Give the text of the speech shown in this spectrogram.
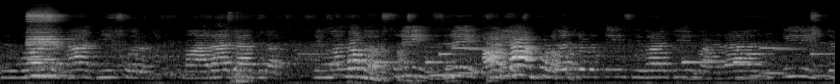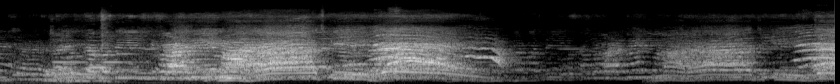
सिंहासनाधीश्वर महाराजांचा श्रीमंत श्री श्री श्री छत्रपती शिवाजी महाराज की जय छत्रपती शिवाजी महाराज की जय महाराज की जय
